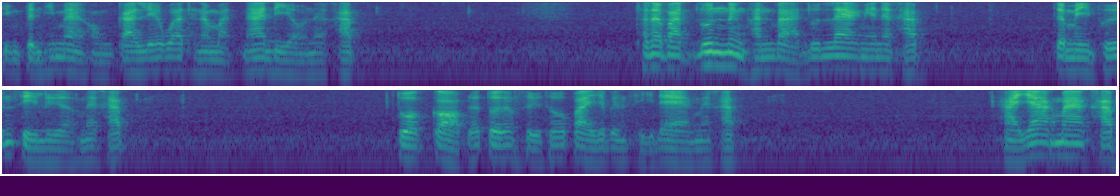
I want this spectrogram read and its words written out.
จึงเป็นที่มาของการเรียกว่าธนบัตรหน้าเดียวนะครับ ธนบัตรรุ่น 1,000 บาทรุ่นแรกนี้นะครับ จะมีพื้นสีเหลืองนะครับ ตัวกรอบและตัวหนังสือทั่วไปจะเป็นสีแดงนะครับ หายากมากครับ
